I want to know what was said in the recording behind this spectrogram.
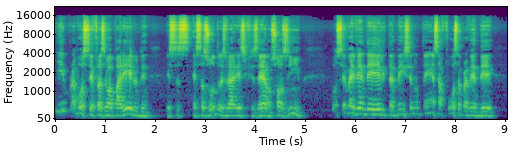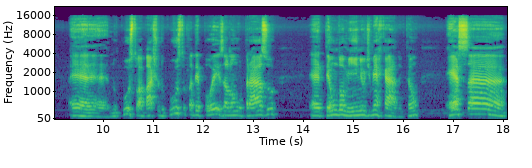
E para você fazer o aparelho, esses, essas outras livrarias que fizeram sozinho, você vai vender ele também. Você não tem essa força para vender é, no custo, abaixo do custo, para depois, a longo prazo, é, ter um domínio de mercado. Então, essa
